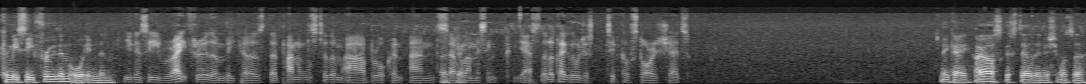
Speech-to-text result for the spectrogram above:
can we see through them or in them? You can see right through them because the panels to them are broken and several are missing. Yes, they look like they were just typical storage sheds. Okay, I ask Estel then if she wants to,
